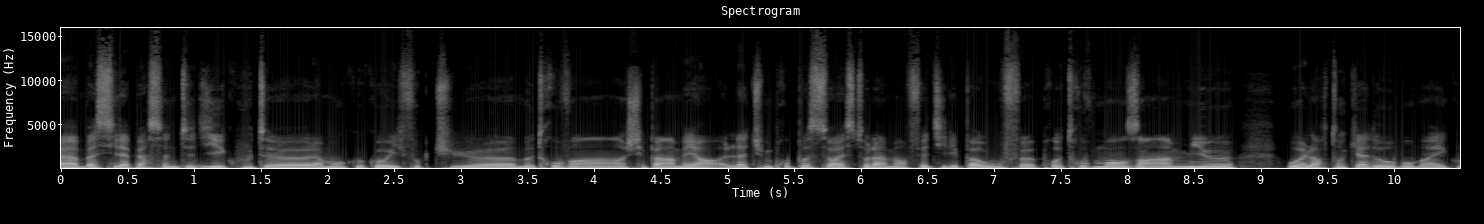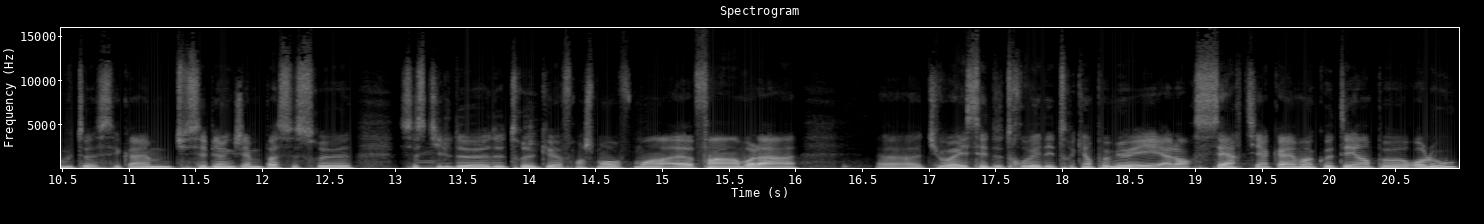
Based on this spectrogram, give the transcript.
euh, bah, si la personne te dit, écoute, euh, là mon coco, il faut que tu euh, me trouves un, je sais pas, un meilleur. Là, tu me proposes ce resto-là, mais en fait, il est pas ouf. euh, Retrouve-moi un mieux. Ou alors ton cadeau, bon bah écoute, c'est quand même, tu sais bien que j'aime pas ce, style de, de truc. Franchement, offre-moi. Enfin voilà. Tu vois, essayer de trouver des trucs un peu mieux. Et alors, certes, il y a quand même un côté un peu relou,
